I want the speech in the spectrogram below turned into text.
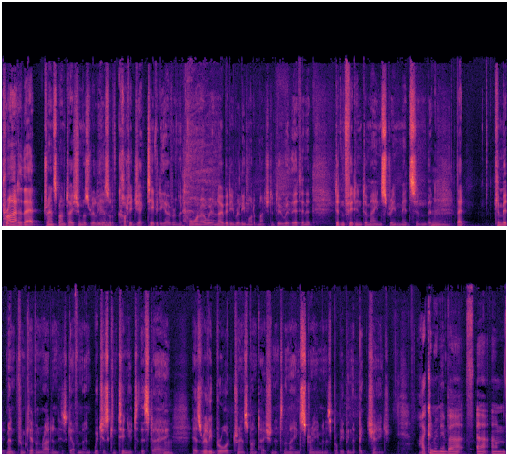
Prior to that, transplantation was really a sort of cottage activity over in the corner where nobody really wanted much to do with it and it didn't fit into mainstream medicine. But mm. that commitment from Kevin Rudd and his government, which has continued to this day, mm. has really brought transplantation into the mainstream and has probably been the big change. I can remember uh, um,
